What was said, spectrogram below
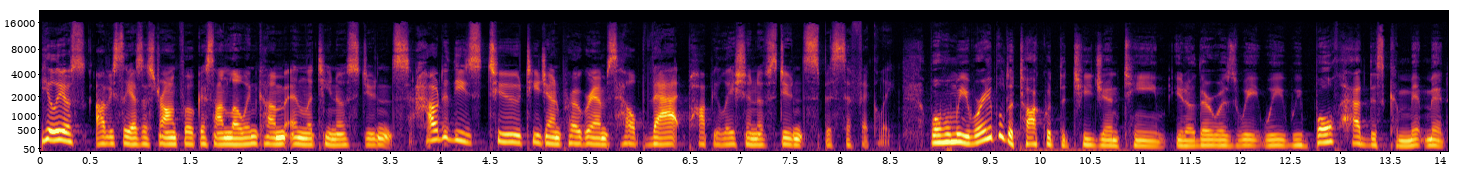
Helios obviously has a strong focus on low income and Latino students. How do these two TGen programs help that population of students specifically? Well, when we were able to talk with the TGen team, you know, there was we we, we both had this commitment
